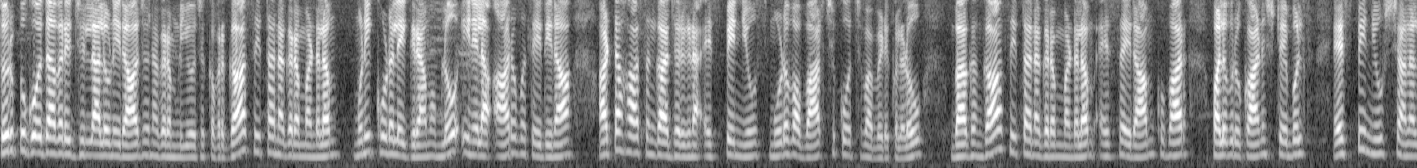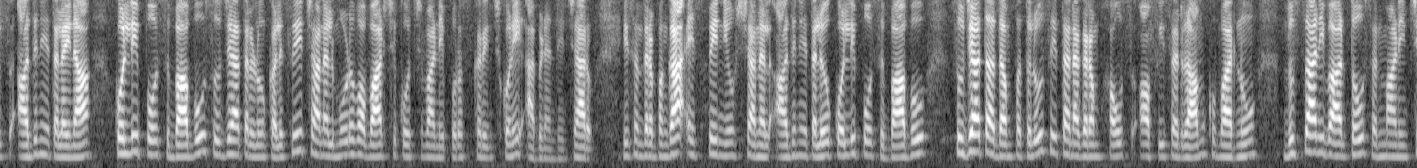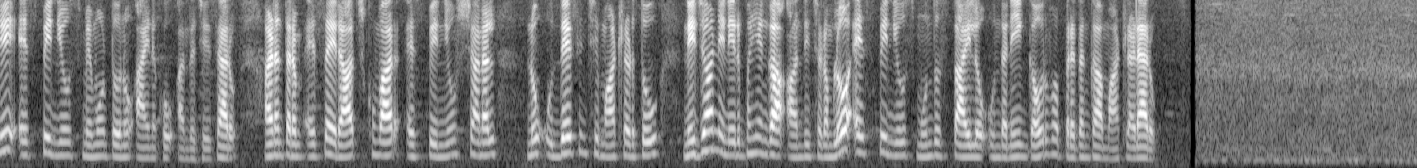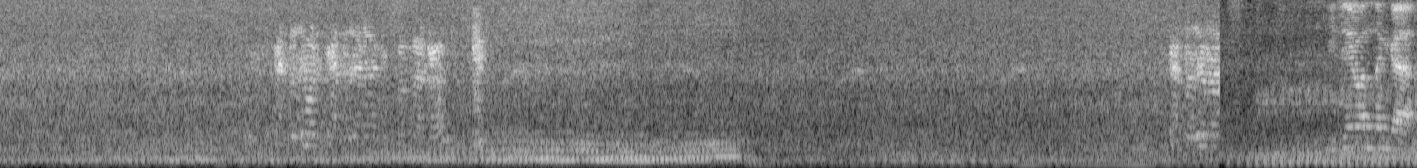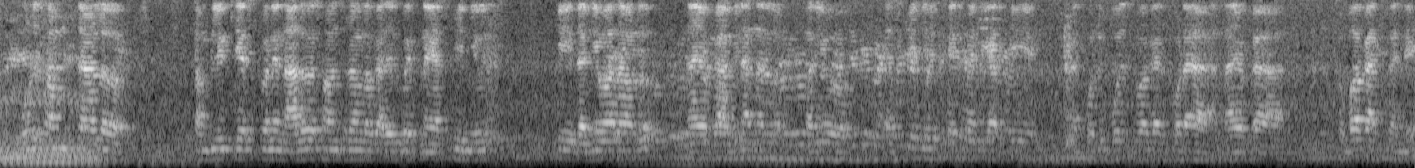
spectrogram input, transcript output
తూర్పుగోదావరి జిల్లాలోని రాజనగరం నియోజకవర్గ సీతానగరం మండలం మునికూడలి గ్రామంలో ఈ నెల ఆరవ తేదీన అట్టహాసంగా జరిగిన ఎస్పీ న్యూస్ మూడవ వార్షికోత్సవ వేడుకలలో భాగంగా సీతానగరం మండలం ఎస్ఐ రామ్ కుమార్ పలువురు కానిస్టేబుల్స్ ఎస్పీ న్యూస్ ఛానల్స్ అధినేతలైన కొల్లిపోస్ బాబు సుజాతలను కలిసి ఛానల్ మూడవ వార్షికోత్సవాన్ని పురస్కరించుకొని అభినందించారు. ఈ సందర్భంగా ఎస్పీ న్యూస్ ఛానల్ అధినేతలు కొల్లిపోస్ బాబు సుజాత దంపతులు సీతానగరం హౌస్ ఆఫీసర్ రామ్ కుమార్ను దుస్సానివార్తో దుస్సాని వారితో సన్మానించి ఎస్పీ న్యూస్ మెమోటోను ఆయనకు అందజేశారు. అనంతరం SI Raj Kumar SP news ఛానల్ను ఉద్దేశించి మాట్లాడుతూ నిజాన్ని నిర్భయంగా అందించడంలో ఎస్పీ న్యూస్ ముందు స్థాయిలో ఉందని గౌరవప్రదంగా మాట్లాడారు. విజయవంతంగా మూడు సంవత్సరాలు కంప్లీట్ చేసుకుని నాలుగో సంవత్సరంలో కదిలిపెట్టిన ఎస్పీ న్యూస్కి ధన్యవాదాలు. నా యొక్క అభినందనలు. మరియు ఎస్పీ న్యూస్ చైర్మన్ గారికి కొల్లు పోలీస్ గారికి కూడా నా యొక్క శుభాకాంక్షలు అండి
